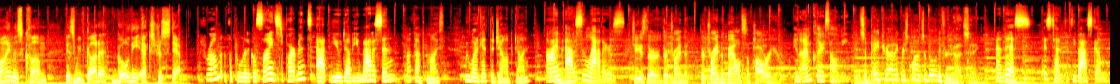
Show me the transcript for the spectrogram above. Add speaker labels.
Speaker 1: time has come is we've got to go the extra step.
Speaker 2: From the Political Science Department at UW Madison,
Speaker 3: I compromise. We want to get the job done.
Speaker 2: I'm Addison Lathers.
Speaker 4: Geez, they're they're trying to they're trying to balance the power here.
Speaker 5: And I'm Claire Salmi.
Speaker 6: It's a patriotic responsibility for God's sake.
Speaker 2: And this is 1050 Bascom.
